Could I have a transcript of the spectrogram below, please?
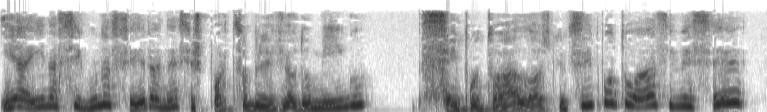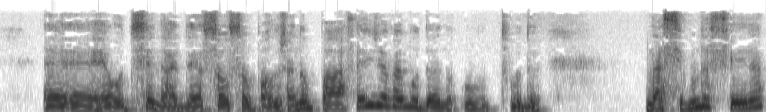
E aí, na segunda-feira, né, se o esporte sobreviveu ao domingo, sem pontuar, lógico que se pontuar, se vencer, é, é, é, outro cenário, né? Só o São Paulo já não passa e já vai mudando o, tudo. Na segunda-feira,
